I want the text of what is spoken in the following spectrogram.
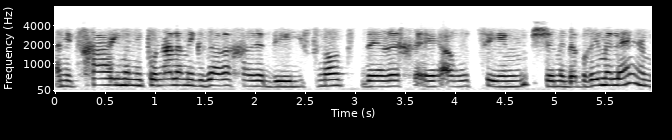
אני צריכה, אם אני פונה למגזר החרדי, לפנות דרך אה, ערוצים שמדברים אליהם,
